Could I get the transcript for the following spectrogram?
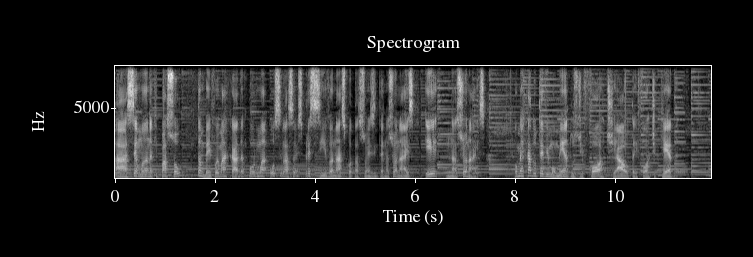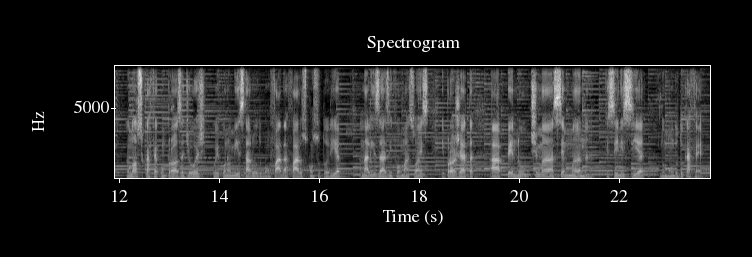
A semana que passou também foi marcada por uma oscilação expressiva nas cotações internacionais e nacionais. O mercado teve momentos de forte alta e forte queda. No nosso Café com Prosa de hoje, o economista Haroldo Bonfá da Faros Consultoria analisa as informações e projeta a penúltima semana que se inicia no mundo do café.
